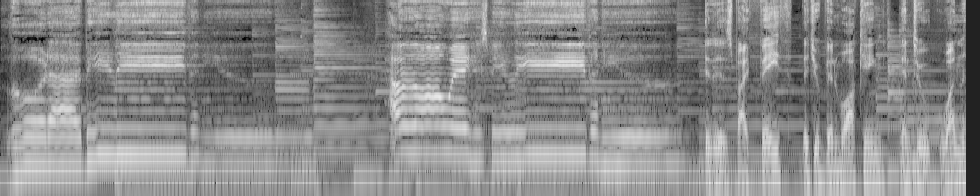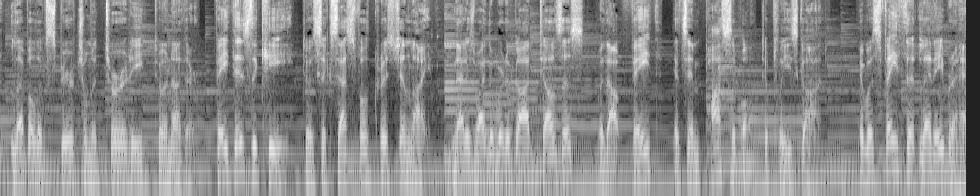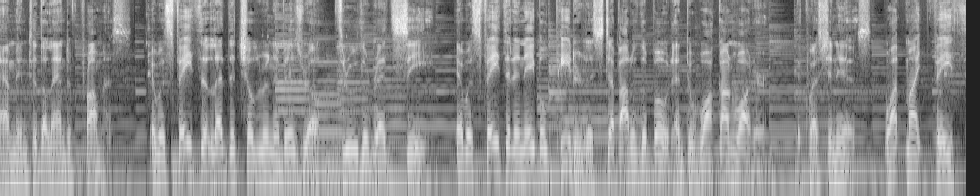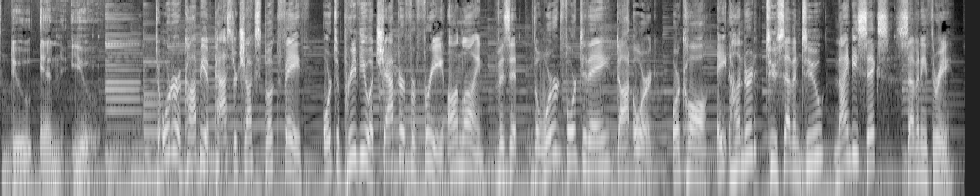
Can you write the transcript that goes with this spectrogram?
Lord, I believe in you. I'll always believe in you. It is by faith that you've been walking into one level of spiritual maturity to another. Faith is the key to a successful Christian life. And that is why the Word of God tells us without faith, it's impossible to please God. It was faith that led Abraham into the land of promise. It was faith that led the children of Israel through the Red Sea. It was faith that enabled Peter to step out of the boat and to walk on water. The question is, what might faith do in you? To order a copy of Pastor Chuck's book, Faith, or to preview a chapter for free online, visit thewordfortoday.org or call 800 272 9673.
